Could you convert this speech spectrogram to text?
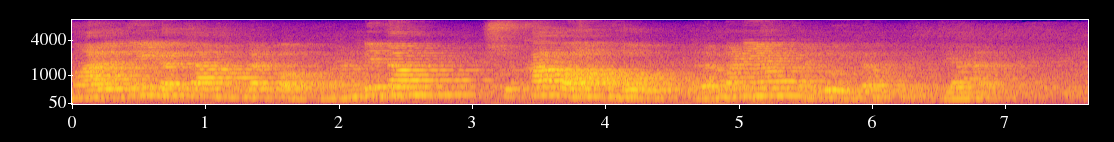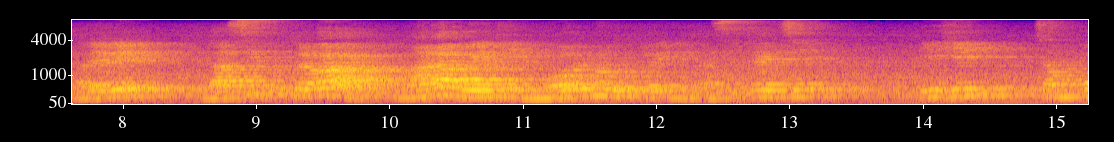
માલતી લતા મંડપ, મંડિતમ, સુખાવહમ હો, રમણીય કંડુહિતમ ધ્યાન. અરે રે દાસી પુત્રવા મારા ભયથી મોરનું રૂપ લઈને નાસી જાય છે? ઈહી ચંપક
